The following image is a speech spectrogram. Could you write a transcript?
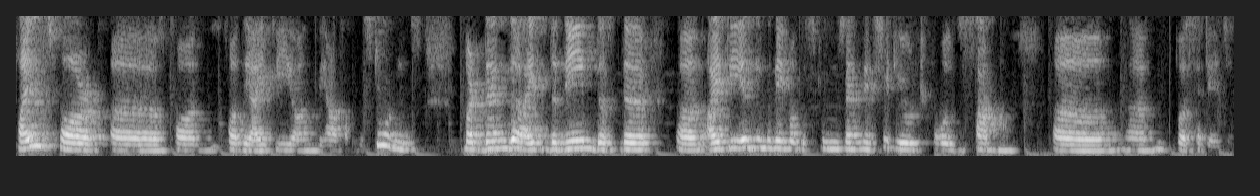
files for uh, for for the IP on behalf of the students, but then the the name the the uh, IP is in the name of the students, and the institute holds some uh, um, percentage.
